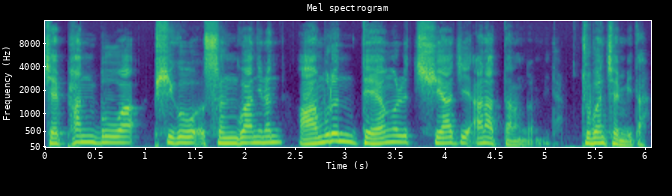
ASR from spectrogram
재판부와 피고 선관위는 아무런 대응을 취하지 않았다는 겁니다. 두 번째입니다.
